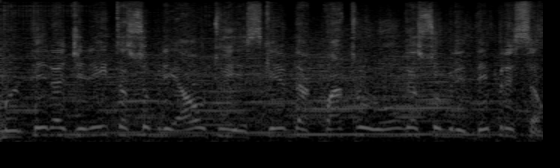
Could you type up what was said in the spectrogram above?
Manter a direita sobre alto e esquerda 4 longa sobre depressão.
